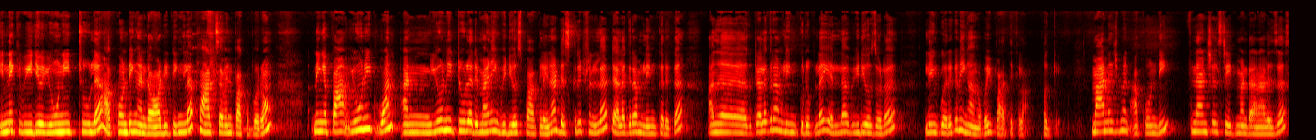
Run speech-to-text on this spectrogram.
இன்றைக்கி வீடியோ யூனிட் டூவில் அக்கௌண்டிங் அண்ட் ஆடிட்டிங்கில் பார்ட் செவன் பார்க்க போகிறோம் நீங்கள் பா யூனிட் ஒன் அண்ட் யூனிட் டூவில் ரிமைனிங் வீடியோஸ் பார்க்கலைன்னா டிஸ்கிரிப்ஷனில் டெலகிராம் லிங்க் இருக்குது அந்த டெலகிராம் லிங்க் குரூப்பில் எல்லா வீடியோஸோட லிங்க் இருக்குது நீங்கள் அங்கே போய் பார்த்துக்கலாம். Okay management accounting financial statement analysis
